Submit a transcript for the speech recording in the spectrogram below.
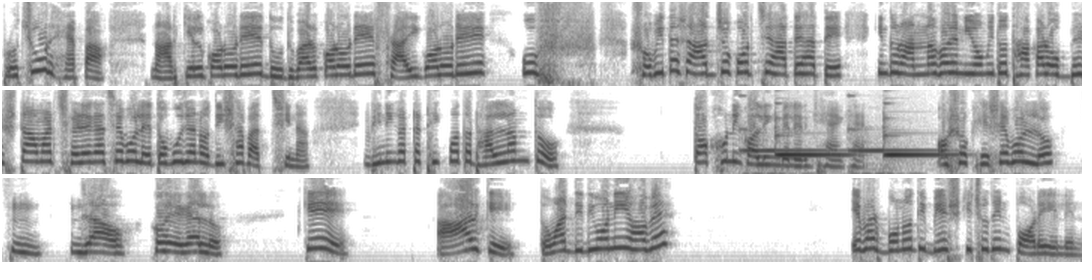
প্রচুর হ্যাপা। নারকেল করড়ে, দুধবার করড়ে, ফ্রাই করড়ে, উফ, সবিতা সাহায্য করছে হাতে হাতে, কিন্তু রান্নাঘরে নিয়মিত থাকার অভ্যেসটা আমার ছেড়ে গেছে বলে তবু যেন দিশা পাচ্ছি না। ভিনিগারটা ঠিক মতো ঢাললাম তো? তখনই কলিং বেলের ঘ্যাঁ ঘ্যাঁ। অশোক হেসে বলল, হুম, যাও, হয়ে গেল। কে? আর কে? তোমার দিদিমণি হবে? এবার বনতি বেশ কিছুদিন পরে এলেন।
